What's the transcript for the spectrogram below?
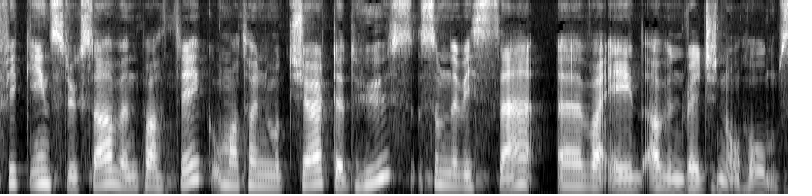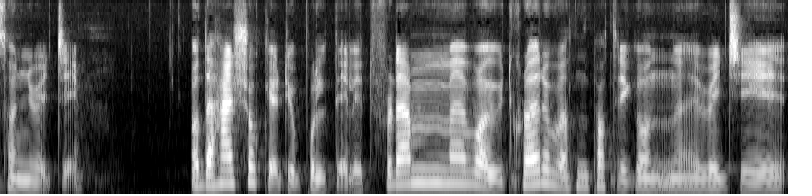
fikk instrukser av en Patrick om at han måtte kjøre til et hus som det viste seg eh, var eid av en Reginald Holmes, han Reggie. Og det her sjokkerte jo politiet litt, for de eh, var jo ikke klar over at en Patrick og en eh, Reggie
